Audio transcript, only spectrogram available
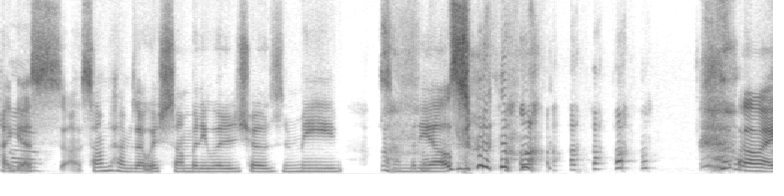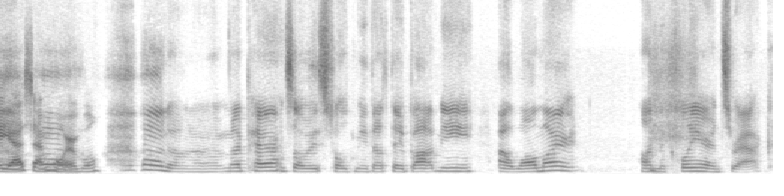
I Uh. guess uh, sometimes I wish somebody would have chosen me, somebody else. oh my gosh, I'm horrible. Oh no, no, no. My parents always told me that they bought me at Walmart on the clearance rack.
